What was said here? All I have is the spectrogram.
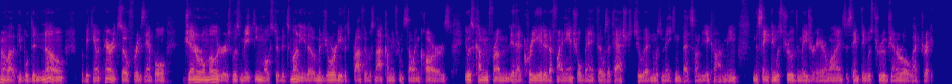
a lot of people didn't know, but became apparent. So, for example, General Motors was making most of its money. The majority of its profit was not coming from selling cars. It was coming from, it had created a financial bank that was attached to it and was making bets on the economy. And the same thing was true of the major airlines. The same thing was true of General Electric.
